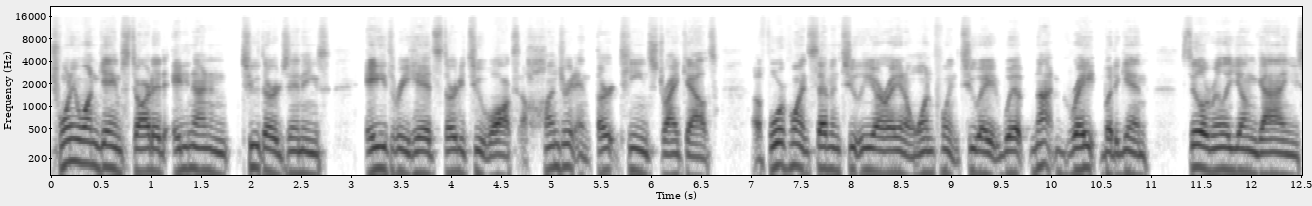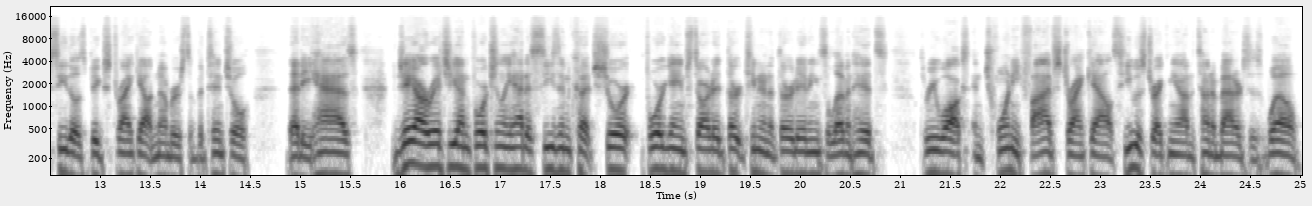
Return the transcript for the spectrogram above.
21 games started, 89 and two thirds innings, 83 hits, 32 walks, 113 strikeouts, a 4.72 ERA, and a 1.28 whip. Not great, but again, still a really young guy. And you see those big strikeout numbers, the potential that he has. J.R. Ritchie, unfortunately, had his season cut short. Four games started, 13 and a third innings, 11 hits, three walks, and 25 strikeouts. He was striking out a ton of batters as well.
